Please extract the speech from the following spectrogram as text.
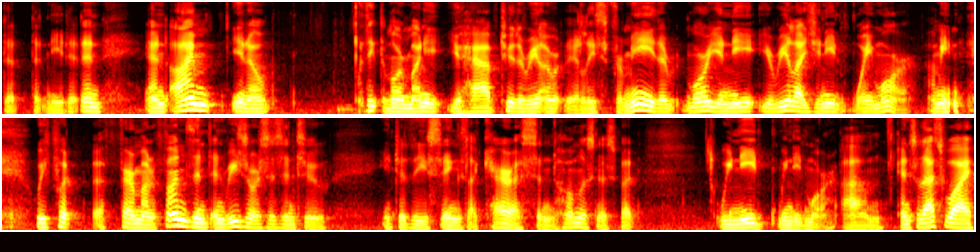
That, that need it. And and I'm you know, I think the more money you have to the real, at least for me, the more you need, you realize you need way more. I mean, we've put a fair amount of funds and, and resources into into these things like Karis and homelessness, but we need we need more. Um, and so that's why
